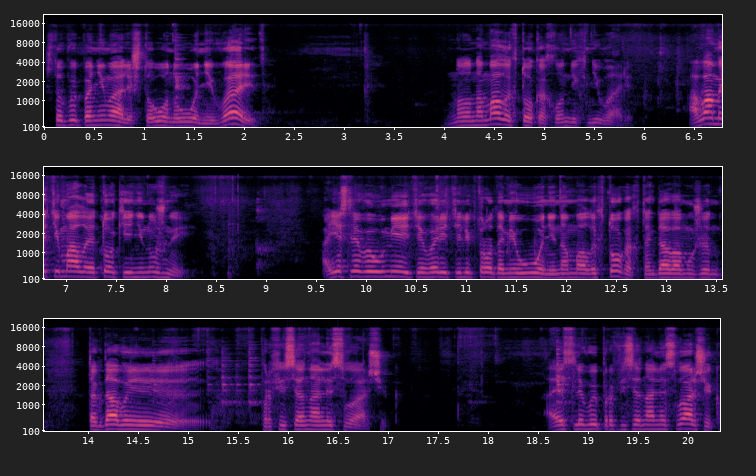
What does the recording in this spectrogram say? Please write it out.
чтобы вы понимали, что он его не варит, но на малых токах он их не варит. А вам эти малые токи и не нужны. А если вы умеете варить электродами УОНи на малых токах, тогда вам уже, тогда вы профессиональный сварщик. А если вы профессиональный сварщик,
